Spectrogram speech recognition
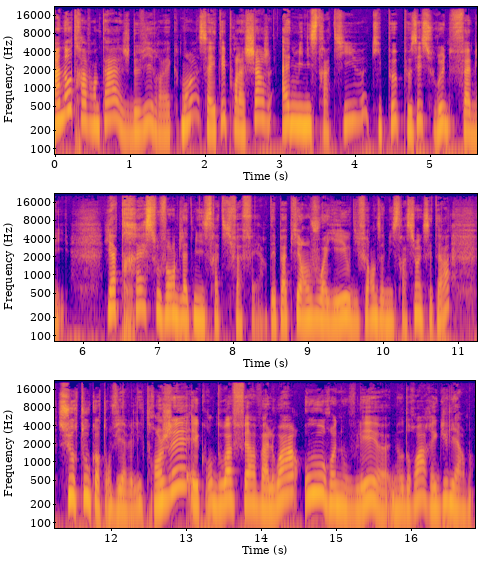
Un autre avantage de vivre avec moi, ça a été pour la charge administrative qui peut peser sur une famille. Il y a très souvent de l'administratif à faire, des papiers envoyés aux différentes administrations, etc. Surtout quand on vit avec l'étranger et qu'on doit faire valoir ou renouveler euh, nos droits régulièrement.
